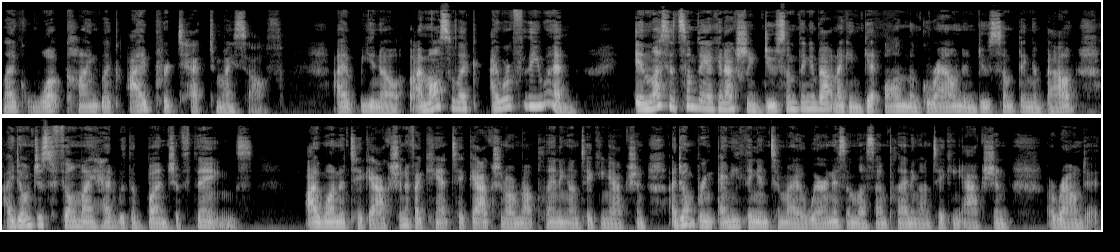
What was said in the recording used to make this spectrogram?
Like what kind like I protect myself. I you know, I'm also like I work for the UN unless it's something I can actually do something about and I can get on the ground and do something about, I don't just fill my head with a bunch of things. I want to take action. If I can't take action or I'm not planning on taking action, I don't bring anything into my awareness unless I'm planning on taking action around it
